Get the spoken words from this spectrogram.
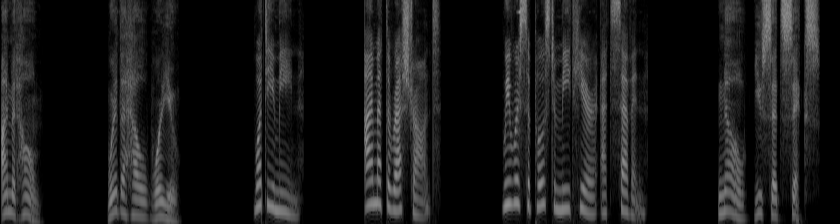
I'm at home. Where the hell were you? What do you mean? I'm at the restaurant. We were supposed to meet here at 7. No, you said 6.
